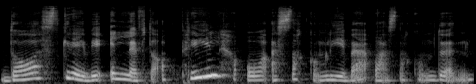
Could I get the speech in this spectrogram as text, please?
Da skrev vi 11. april, og jeg snakka om livet, og jeg snakka om døden.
